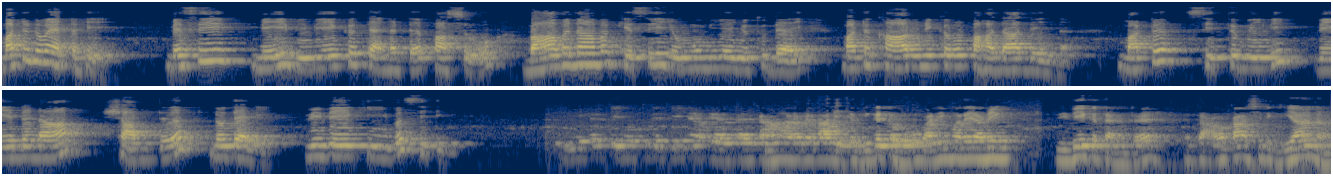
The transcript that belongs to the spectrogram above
මට නොඇතහි. මෙසේ මේ විවේක තැනට පසු භාවනාව කෙසේ යොමු විය යුතුදයි මට කාරුණිකව පහදා දෙන්න. මට සිතුවිලි වේදනා ශබ්ද නොදැනේ. විවේකීව සිටිමි. මේක තියෙන උත්තේ තියෙන අපේ අර කාමාරක කාලේ එක දිගට හෝ වරින් වර යමින් විවේකතනට නැත්නම් අවකාශයට ගියා නම්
